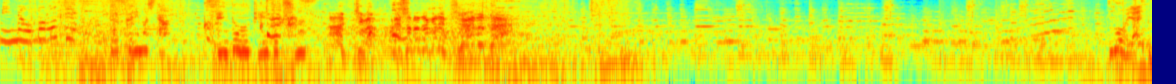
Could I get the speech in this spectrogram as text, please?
みんなを守って。助かりました。戦闘を継続します。アッキは俺様だけで十分だ燃やし尽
